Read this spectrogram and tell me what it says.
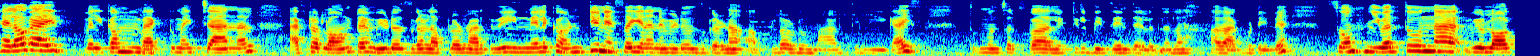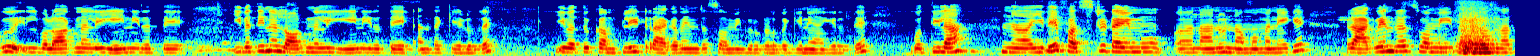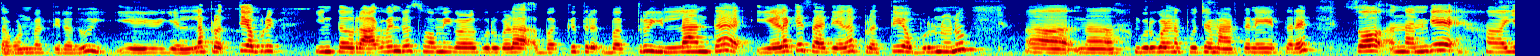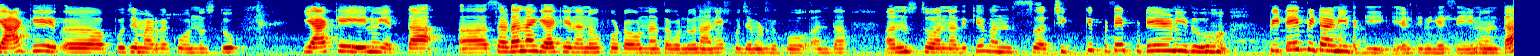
Hello guys welcome back to my channel after long time ವೀಡಿಯೋಸ್ಗಳನ್ನ upload ಮಾಡ್ತಿದ್ದೆ ಇನ್ಮೇಲೆ continuous ಆಗಿ ನಾನು ವೀಡಿಯೋಸ್ಗಳನ್ನ ಅಪ್ಲೋಡ್ ಮಾಡ್ತೀನಿ ಗೈಸ್ ತುಂಬ ಒಂದು ಸ್ವಲ್ಪ ಲಿಟಿಲ್ ಬಿಸಿ ಅಂತ ಹೇಳಿದ್ನಲ್ಲ ಅದಾಗ್ಬಿಟ್ಟಿದ್ದೆ ಸೊ ಇವತ್ತು ವ್ಲಾಗು ಇಲ್ಲಿ ವ್ಲಾಗ್ನಲ್ಲಿ ಏನಿರುತ್ತೆ, ಇವತ್ತಿನ ಲಾಗ್ನಲ್ಲಿ ಏನಿರುತ್ತೆ ಅಂತ ಕೇಳಿದ್ರೆ, ಇವತ್ತು ಕಂಪ್ಲೀಟ್ ರಾಘವೇಂದ್ರ ಸ್ವಾಮಿ ಗುರುಗಳ ಬಗ್ಗೆನೇ ಆಗಿರುತ್ತೆ. ಗೊತ್ತಿಲ್ಲ. ಇದೇ ಫಸ್ಟ್ ಟೈಮು ನಾನು ನಮ್ಮ ಮನೆಗೆ ರಾಘವೇಂದ್ರ ಸ್ವಾಮಿ ಫೋಟೋಸ್ನ ತಗೊಂಡು ಬರ್ತಿರೋದು. ಎಲ್ಲ ಪ್ರತಿಯೊಬ್ಬರು ಇಂಥವ್ರು ರಾಘವೇಂದ್ರ ಸ್ವಾಮಿಗಳ ಗುರುಗಳ ಭಕ್ತರು ಭಕ್ತರು ಇಲ್ಲ ಅಂತ ಹೇಳೋಕ್ಕೆ ಸಾಧ್ಯ ಇಲ್ಲ. ಪ್ರತಿಯೊಬ್ಬರೂ ಗುರುಗಳನ್ನ ಪೂಜೆ ಮಾಡ್ತಾನೆ ಇರ್ತಾರೆ. ಸೊ ನನಗೆ ಯಾಕೆ ಪೂಜೆ ಮಾಡಬೇಕು ಅನ್ನಿಸ್ತು? ಯಾಕೆ ಏನು ಎತ್ತ? ಸಡನ್ನಾಗಿ ಯಾಕೆ ನಾನು ಫೋಟೋವನ್ನು ತಗೊಂಡು ನಾನೇ ಪೂಜೆ ಮಾಡಬೇಕು ಅಂತ ಅನ್ನಿಸ್ತು ಅನ್ನೋದಕ್ಕೆ ಒಂದು ಸ ಚಿಕ್ಕ ಪುಟೆ ಪುಟೇಣಿದು ಪಿಟೆ ಪಿಟಾಣಿದಾಗಿ ಹೇಳ್ತೀನಿ ಗೈಸ್ ಏನು ಅಂತ.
